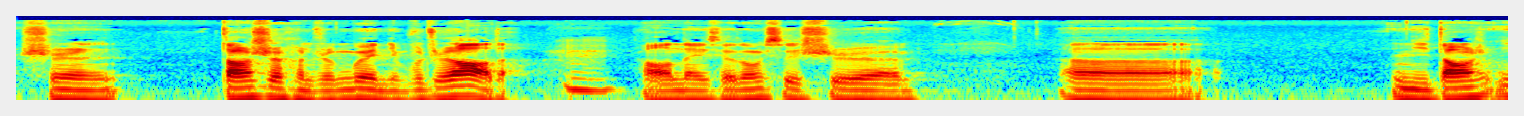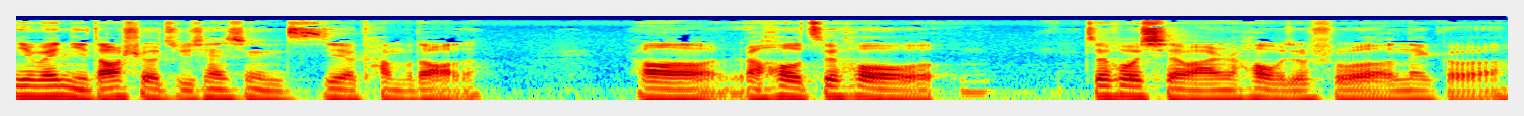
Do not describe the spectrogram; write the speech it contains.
是当时很珍贵你不知道的，嗯。然后哪些东西是呃你当因为你当时的局限性你自己也看不到的，然后然后最后最后写完，然后我就说那个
